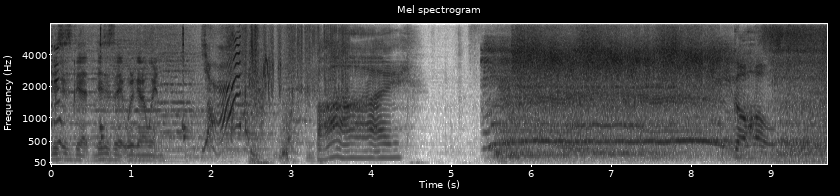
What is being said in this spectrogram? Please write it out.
this is it. This is it. We're gonna win. Yeah. Bye. Go home.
